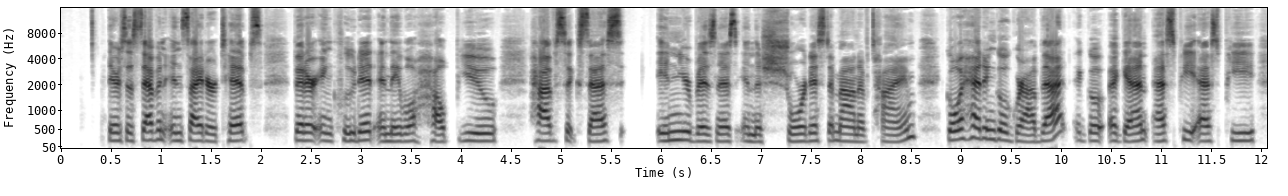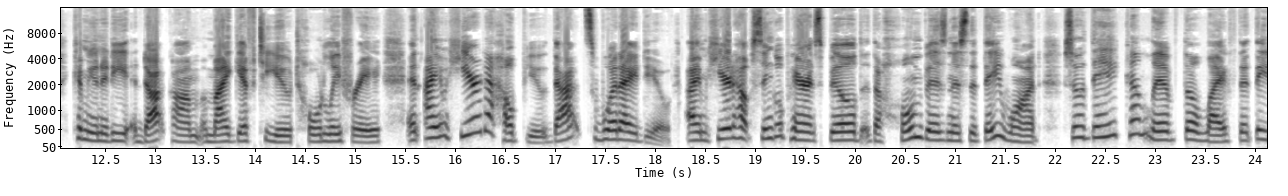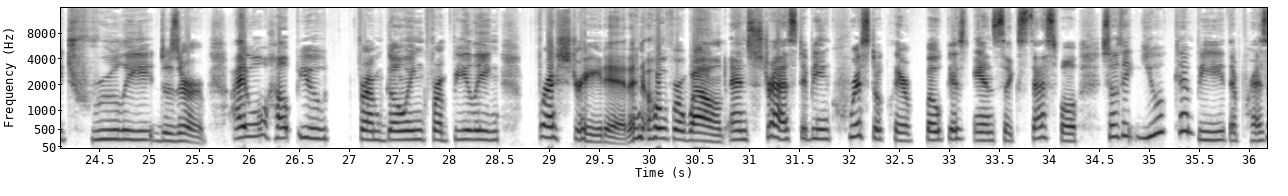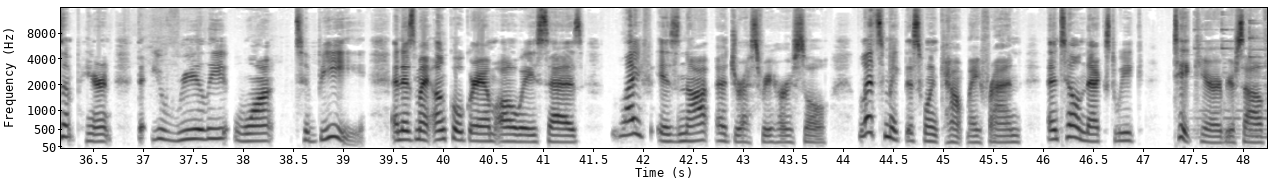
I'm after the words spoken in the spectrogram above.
There's a seven insider tips that are included and they will help you have success in your business in the shortest amount of time, go ahead and go grab that. Uh, go again, spspcommunity.com. My gift to you, totally free. And I am here to help you. That's what I do. I'm here to help single parents build the home business that they want so they can live the life that they truly deserve. I will help you from going from feeling frustrated and overwhelmed and stressed to being crystal clear, focused, and successful so that you can be the present parent that you really want to be. And as my Uncle Graham always says, life is not a dress rehearsal. Let's make this one count, my friend. Until next week, take care of yourself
